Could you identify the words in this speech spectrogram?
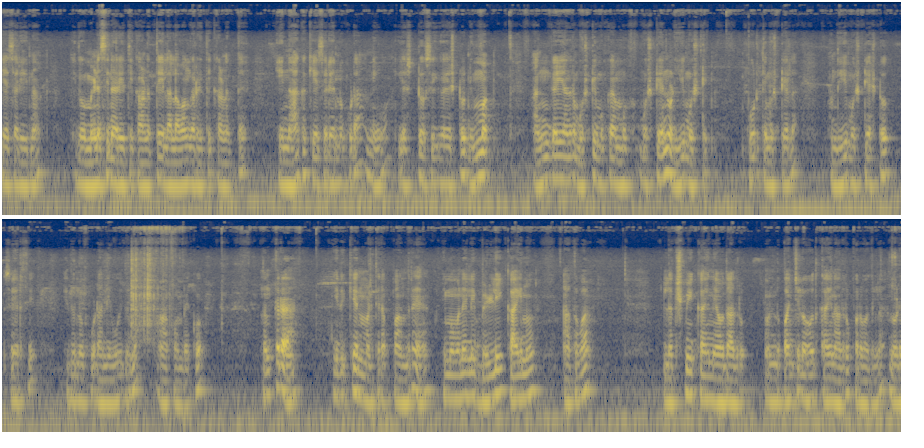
ಕೇಸರಿನ ಇದು ಮೆಣಸಿನ ರೀತಿ ಕಾಣುತ್ತೆ, ಇಲ್ಲ ಲವಂಗ ರೀತಿ ಕಾಣುತ್ತೆ. ಈ ನಾಲ್ಕು ಕೇಸರಿಯನ್ನು ಕೂಡ ನೀವು ಎಷ್ಟು ಸಿಗ, ಎಷ್ಟು ನಿಮ್ಮ ಅಂಗೈ ಅಂದರೆ ಮುಷ್ಟಿ ಮುಖ ಮುಷ್ಟಿಯನ್ನು ನೋಡಿ, ಈ ಮುಷ್ಟಿ, ಪೂರ್ತಿ ಮುಷ್ಟಿ ಅಲ್ಲ, ಒಂದು ಈ ಮುಷ್ಟಿಯಷ್ಟು ಸೇರಿಸಿ ಇದನ್ನು ಕೂಡ ನೀವು ಇದನ್ನು ಹಾಕೊಬೇಕು. ನಂತರ ಇದಕ್ಕೇನು ಮಾಡ್ತೀರಪ್ಪ ಅಂದರೆ ನಿಮ್ಮ ಮನೆಯಲ್ಲಿ ಬೆಳ್ಳಿ ಕಾಯಿನೂ ಅಥವಾ ಲಕ್ಷ್ಮೀ ಕಾಯಿನ್ ಯಾವುದಾದ್ರೂ, ಒಂದು ಪಂಚಲೋಹದ ಕಾಯಿನಾದರೂ ಪರವಾಗಿಲ್ಲ. ನೋಡಿ,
